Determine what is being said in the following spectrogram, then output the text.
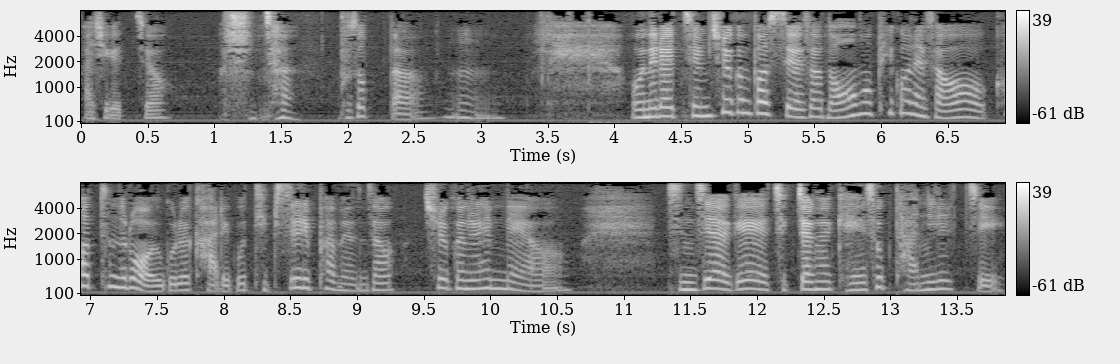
아시겠죠? 진짜 무섭다. 음. 오늘 아침 출근 버스에서 너무 피곤해서 커튼으로 얼굴을 가리고 딥슬립 하면서 출근을 했네요. 진지하게 직장을 계속 다닐지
